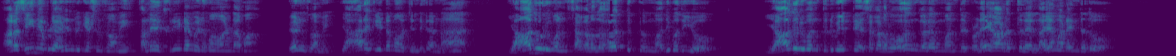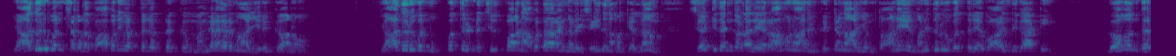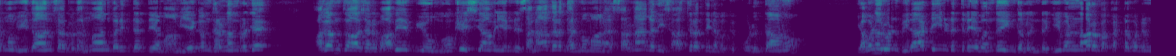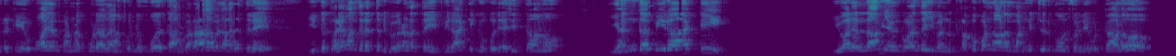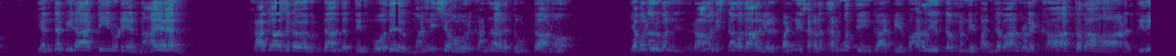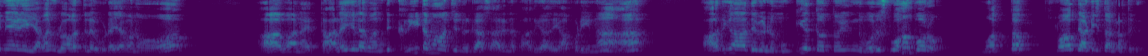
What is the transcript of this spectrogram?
அரசின்னு எப்படி ஐடென்டிஃபிகேஷன் சுவாமி? தலையை கிரீட்டம் வேணுமா வேண்டாமா? வேணும் சுவாமி. யாரை கிரீட்டமாக வச்சுருக்கான்னா யாதொருவன் சகல லோகத்துக்கும் அதிபதியோ யாதொருவன் திருவேற்றே சகல லோகங்களும் வந்து பிரளயகாலத்தில் லயமடைந்ததோ யாதொருவன் சகல பாப நிவர்த்தகத்துக்கும் மங்களகரமாய் இருக்கானோ யாதொருவன் முப்பத்தி ரெண்டு சில்பான அவதாரங்களை செய்து நமக்கெல்லாம் சேட்டிதங்களாலே ராமநாதன் கிருஷ்ணனாயும் தானே மனித ரூபத்திலே வாழ்ந்து காட்டி லோகம் தர்மம் ஈதான் சர்வ தர்மான் பரித்தர்த்திய மாம் ஏகம் சரணம் பிரஜ. அகம் தா சர்வ பாபேபியோ என்று சனாதன தர்மமான சரணாகதி சாஸ்திரத்தை நமக்கு கொடுத்தானோ? எவனொருவன் பிராட்டியினிடத்திலே வந்து இந்த இந்த ஜீவன்லாம் ரொம்ப கஷ்டப்பட்டு இருக்க உபாயம் பண்ணக்கூடாதான் சொல்லும்போது தான் வராக அவதாரத்திலே இந்த துவயமந்திரத்தின் விவரணத்தை பிராட்டிக்கு உபதேசித்தானோ? எந்த பிராட்டி? இவரெல்லாம் என் குழந்தை இவன் தப்பு பண்ணாலும் மன்னிச்சிருக்கோம்னு சொல்லி விட்டாலோ எந்த பிராட்டியினுடைய நாயகன் காகாசுர விருத்தாந்தத்தின் போது மன்னிச்சு அவன் ஒரு கண் அறுத்து விட்டானோ? எவனொருவன் ராமகிருஷ்ணாவதாரர்கள் பண்ணி சகல தர்மத்தையும் காட்டி பாரத யுத்தம் பண்ணி பஞ்சபான்களை காத்ததான திருமேனி எவன் லோகத்துல உடையவனோ? அவனை தலையில வந்து கிரீட்டமா வச்சுட்டு இருக்கா சார் இந்த பாதுகாதை. அப்படின்னா பாதுகாதவியோட முக்கியத்துவத்தை இந்த ஒரு ஸ்லோகம் போறோம். மொத்த ஸ்லோகத்தை அடிச்சு தள்ளுறதுக்கு.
